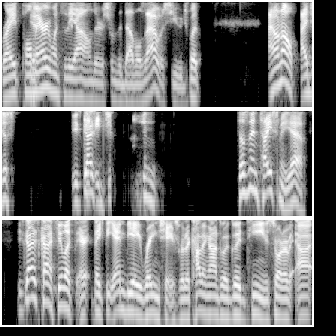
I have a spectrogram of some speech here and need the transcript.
right? Paul yeah. Mary went to the Islanders from the Devils. That was huge, but I don't know. I just these guys it, it doesn't entice me. Yeah, these guys kind of feel like they're like the NBA rain chase, where they're coming onto a good team to sort of uh,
